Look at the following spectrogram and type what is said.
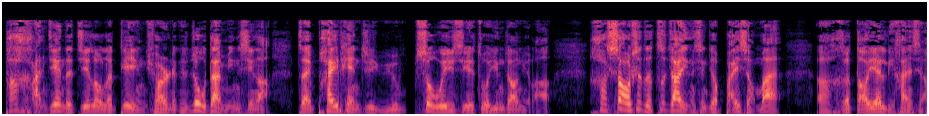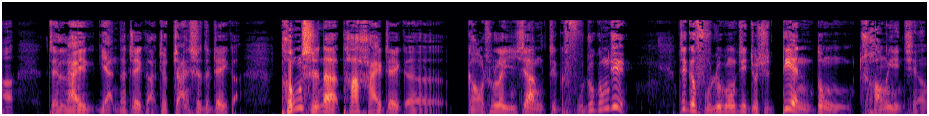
他罕见的揭露了电影圈那个肉蛋明星啊，在拍片之余受威胁做应招女郎。邵氏的自家影星叫白小曼啊，和导演李汉祥这来演的这个，就展示的这个。同时呢，他还这个。搞出了一项这个辅助工具，这个辅助工具就是电动床引擎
